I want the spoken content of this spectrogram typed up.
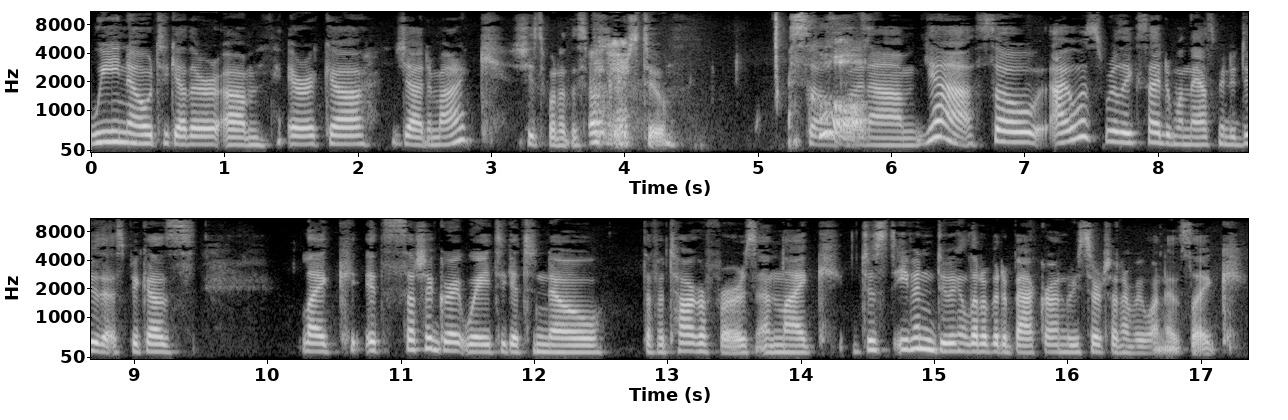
We know together um, Erica Jademark. She's one of the speakers too. So, Cool. but um, yeah, so I was really excited when they asked me to do this because, like, it's such a great way to get to know the photographers and like just even doing a little bit of background research on everyone is like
